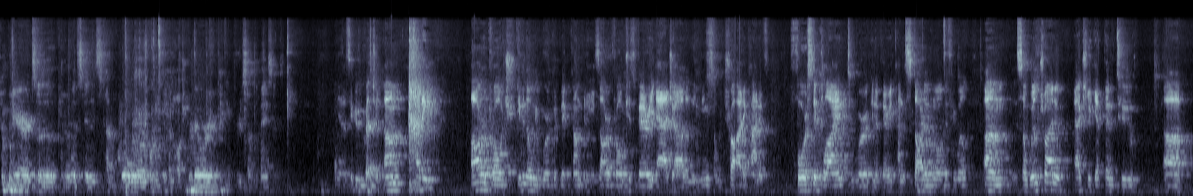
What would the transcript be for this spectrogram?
compare to, you know, Winston's kind of more working with an entrepreneur and thinking through some of the basics? Yeah, that's a good question. Um, I think our approach, even though we work with big companies, our approach is very agile and lean. So we try to kind of force the client to work in a very kind of startup mode, if you will. Um, so we'll try to actually get them to, uh,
